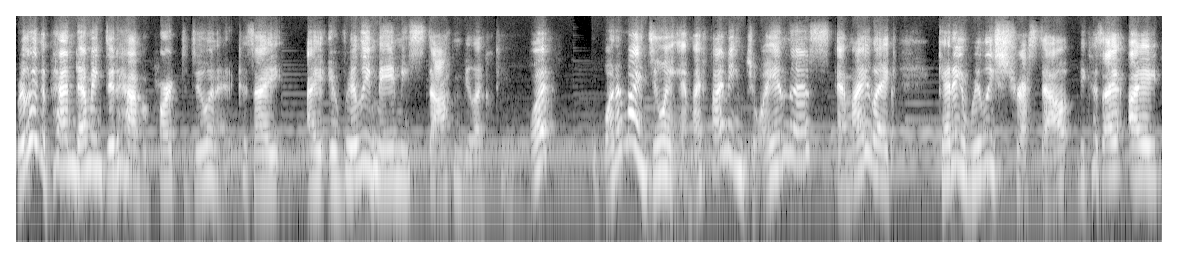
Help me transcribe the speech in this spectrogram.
really the pandemic did have a part to do in it because I I it really made me stop and be like, okay, what what am I doing? Am I finding joy in this? Am I like getting really stressed out? Because I I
